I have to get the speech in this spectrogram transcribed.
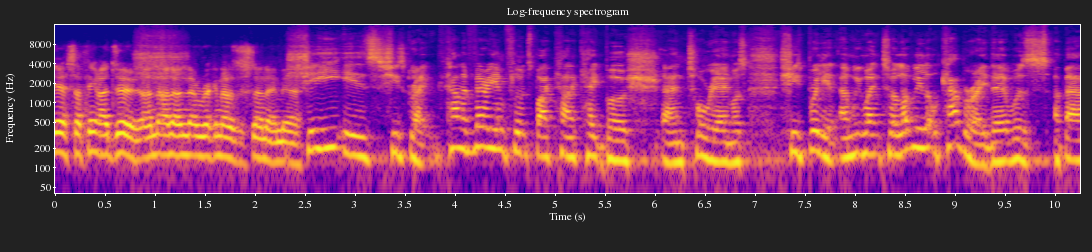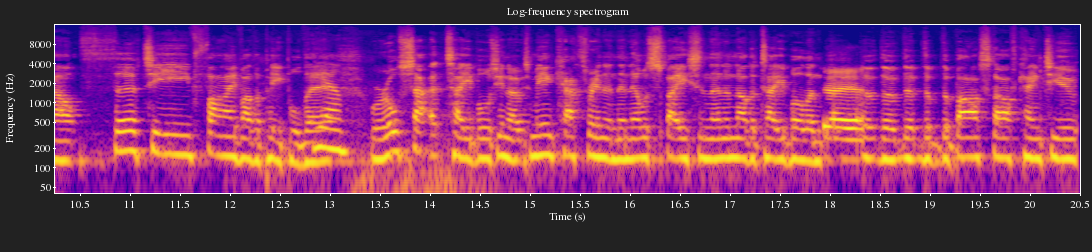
Yes, I think I do. I, I recognise the surname. Yeah. She is. She's great. Kind of very influenced by kind of Kate Bush and Tori Amos. She's brilliant. And we went to a lovely little cabaret. There was about. 35 other people there. Yeah. We're all sat at tables. You know, it's me and Catherine, and then there was space, and then another table, and Yeah, yeah. The, the, the, the, the bar staff came to you,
